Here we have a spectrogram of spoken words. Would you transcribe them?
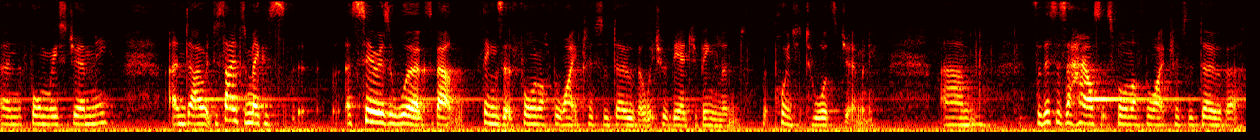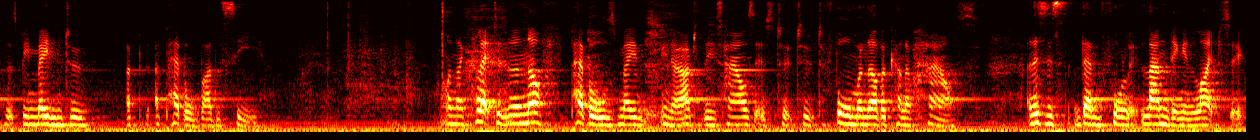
in the former East Germany, and I decided to make a, a series of works about things that had fallen off the White Cliffs of Dover, which were at the edge of England, that pointed towards Germany. Um, so this is a house that's fallen off the White Cliffs of Dover that's been made into a, a pebble by the sea. And I collected enough pebbles made you know, out of these houses to, to, to form another kind of house. And this is them landing in Leipzig.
